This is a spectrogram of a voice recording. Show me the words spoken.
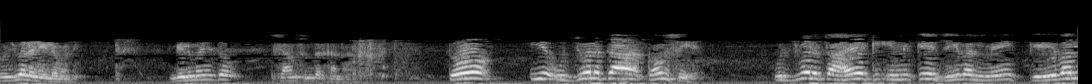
उज्जवल नीलमणि। नीलमणि तो श्याम सुंदर का नाम है। तो ये उज्ज्वलता कौन सी है? उज्ज्वलता है कि इनके जीवन में केवल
